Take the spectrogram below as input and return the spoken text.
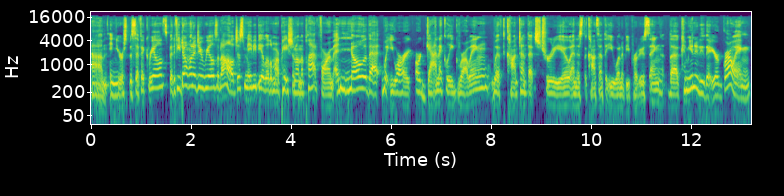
um, in your specific reels. But if you don't want to do reels at all, just maybe be a little more patient on the platform and know that what you are organically growing with content that's true to you and is the content that you want to be producing, the community that you're growing,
